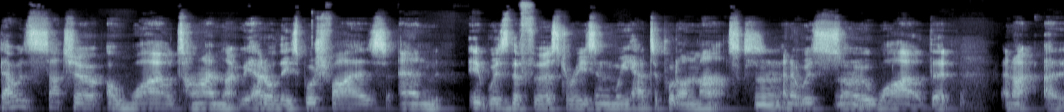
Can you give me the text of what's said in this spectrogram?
that was such a, a wild time. Like we had all these bushfires and it was the first reason we had to put on masks. Mm. And it was so wild that and I, I,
